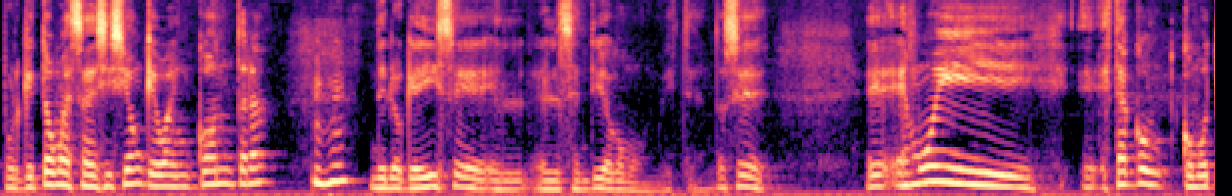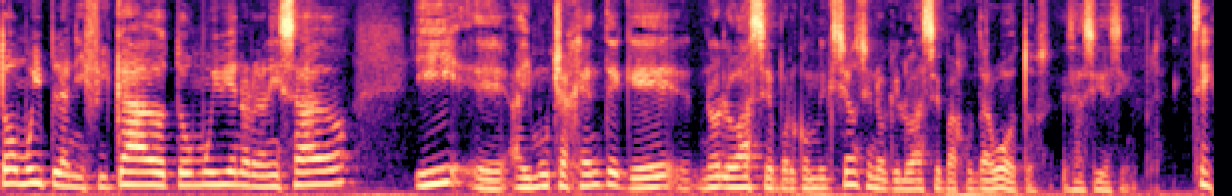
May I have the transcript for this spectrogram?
porque toma esa decisión que va en contra de lo que dice el, sentido común, ¿viste? Entonces, eh, es muy. Eh, está como todo muy planificado, todo muy bien organizado. Y eh, hay mucha gente que no lo hace por convicción, sino que lo hace para juntar votos. Es así de simple. Sí.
